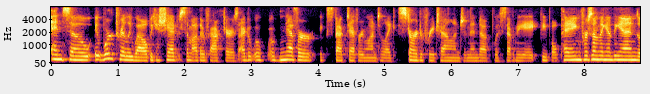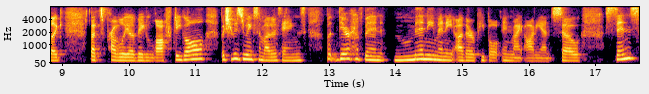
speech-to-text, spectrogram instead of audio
and so it worked really well because she had some other factors. I would never expect everyone to like start a free challenge and end up with 78 people paying for something at the end. Like that's probably a big lofty goal, but she was doing some other things. But there have been many, many other people in my audience. So since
